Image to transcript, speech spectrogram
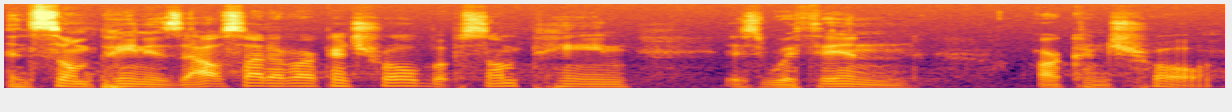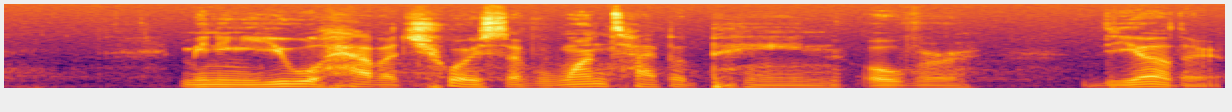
And some pain is outside of our control, but some pain is within our control, meaning you will have a choice of one type of pain over the other.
